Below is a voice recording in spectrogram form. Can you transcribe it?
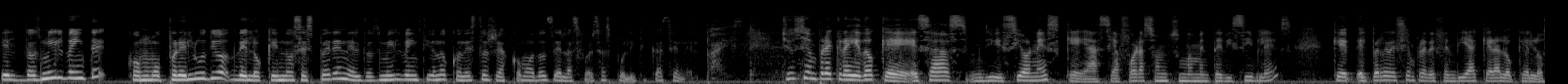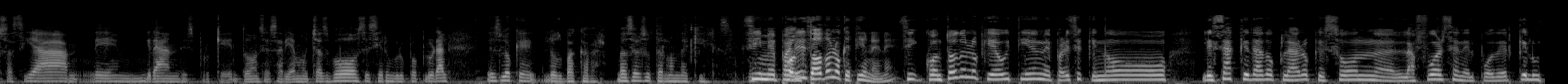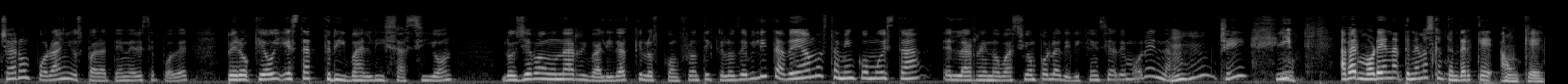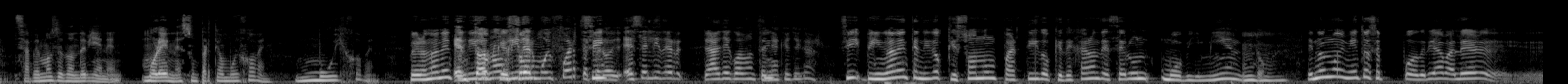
el 2020 como preludio de lo que nos espera en el 2021 con estos reacomodos de las fuerzas políticas en el país. Yo siempre he creído que esas divisiones que hacia afuera son sumamente visibles, que el PRD siempre defendía que era lo que los hacía em, grandes, porque entonces había muchas voces y era un grupo plural, es lo que los va a acabar, va a ser su talón de Aquiles. Sí, me parece. Con todo lo que tienen, ¿eh? Sí, con todo lo que hoy tienen, me parece que no les ha quedado claro que son eh, la fuerza en el poder, que lucharon por años para tener ese poder, pero que hoy esta tribalización los lleva a una rivalidad que los confronta y que los debilita. Veamos también cómo está eh, la renovación por la dirigencia de Morena. sí. Y, a ver, Morena, tenemos que entender que, aunque sabemos de dónde vienen, Morena es un partido muy joven, muy joven. Pero no han entendido en torno que a un líder son- muy fuerte, Sí. pero ese líder ya llegó a donde tenía que llegar. Sí, y no han entendido que son un partido, que dejaron de ser un movimiento. En un movimiento se podría valer, eh,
